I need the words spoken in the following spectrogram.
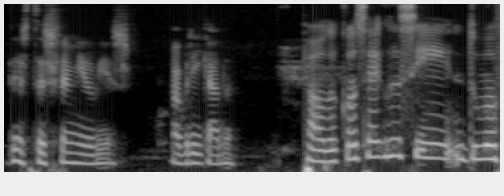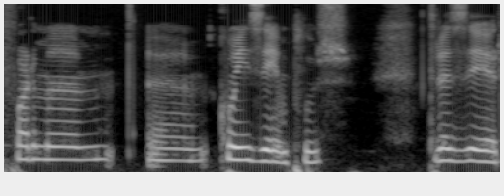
destas famílias. Obrigada. Paula, consegues assim, de uma forma uh, com exemplos, trazer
